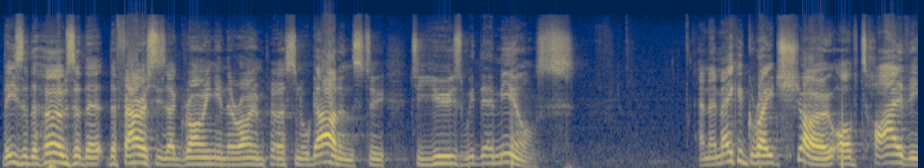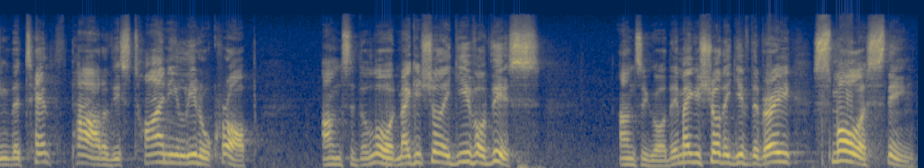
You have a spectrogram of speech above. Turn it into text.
These are the herbs that the, the Pharisees are growing in their own personal gardens to, to use with their meals. And they make a great show of tithing the tenth part of this tiny little crop unto the Lord, making sure they give of this unto God. They're making sure they give the very smallest thing.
